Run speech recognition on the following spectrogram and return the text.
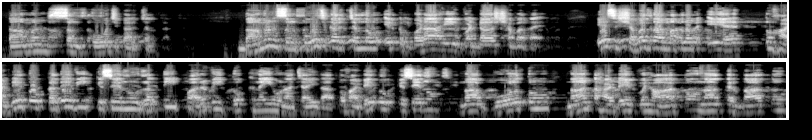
ਦਾਮਨ ਸੰਕੋਚ ਕਰ ਚੱਲ। ਦਾਮਨ ਸੰਕੋਚ ਕਰ ਚੱਲੋ, ਇੱਕ ਬੜਾ ਹੀ ਵੱਡਾ ਸ਼ਬਦ ਹੈ। ਇਸ ਸ਼ਬਦ ਦਾ ਮਤਲਬ ਇਹ ਹੈ, ਤੁਹਾਡੇ ਤੋਂ ਕਦੇ ਵੀ ਕਿਸੇ ਨੂੰ ਰੱਤੀ ਭਰ ਵੀ ਦੁੱਖ ਨਹੀਂ ਹੋਣਾ ਚਾਹੀਦਾ। ਤੁਹਾਡੇ ਤੋਂ ਕਿਸੇ ਨੂੰ ਨਾ ਬੋਲ ਤੋਂ, ਨਾ ਤੁਹਾਡੇ ਵਿਹਾਰ ਤੋਂ, ਨਾ ਕਿਰਦਾਰ ਤੋਂ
